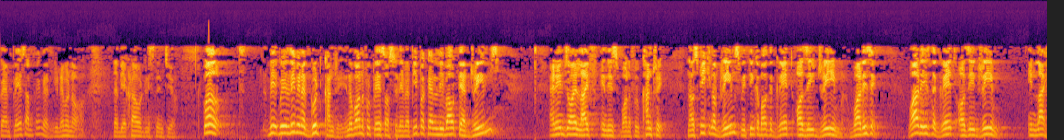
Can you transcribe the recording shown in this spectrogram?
go and play something, and you never know. There'll be a crowd listening to you. Well, we, we live in a good country, in a wonderful place, Australia, where people can live out their dreams and enjoy life in this wonderful country. Now, speaking of dreams, we think about the great Aussie dream. What is it? What is the great Aussie dream in life?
